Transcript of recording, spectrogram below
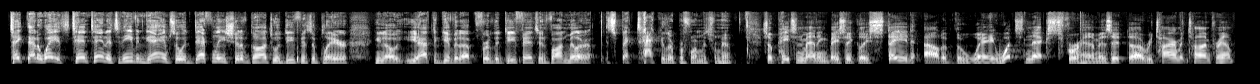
take that away. It's 10-10. It's an even game. So it definitely should have gone to a defensive player. You know, you have to give it up for the defense and Von Miller. Spectacular performance from him. So Peyton Manning basically stayed out of the way. What's next for him? Is it uh, retirement time for him?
